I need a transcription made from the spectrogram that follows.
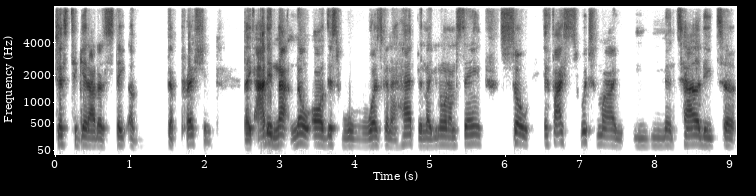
just to get out of a state of depression. Like, I did not know all this w- was to happen. Like, you know what I'm saying? So, if I switch my mentality to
